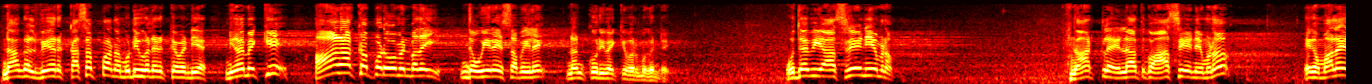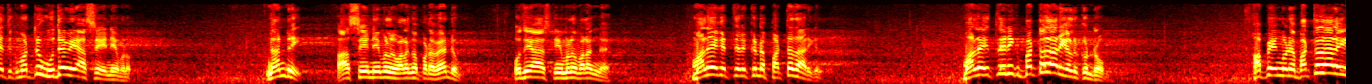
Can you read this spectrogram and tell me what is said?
நாங்கள் வேறு கசப்பான முடிவுகள் எடுக்க வேண்டிய நிலைமைக்கு ஆளாக்கப்படுவோம் என்பதை இந்த உயிரை சபையிலே நான் கூறி வைக்க விரும்புகின்றேன். உதவி ஆசிரியர் நியமனம். நாட்டில் எல்லாத்துக்கும் ஆசிரியர் நியமனம். எங்கள் மலையத்துக்கு மட்டும் உதவி ஆசிரியர் நியமனம். நன்றி. ஆசிரியர் நியமனம் வழங்கப்பட வேண்டும். உதவி ஆசிரியர் நியமனம் வழங்க. மலையகத்தில் இருக்கின்ற பட்டதாரிகள். மலையத்தில் இன்னைக்கு பட்டதாரிகள் இருக்கின்றோம். அப்போ எங்களுடைய பட்டதாரி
